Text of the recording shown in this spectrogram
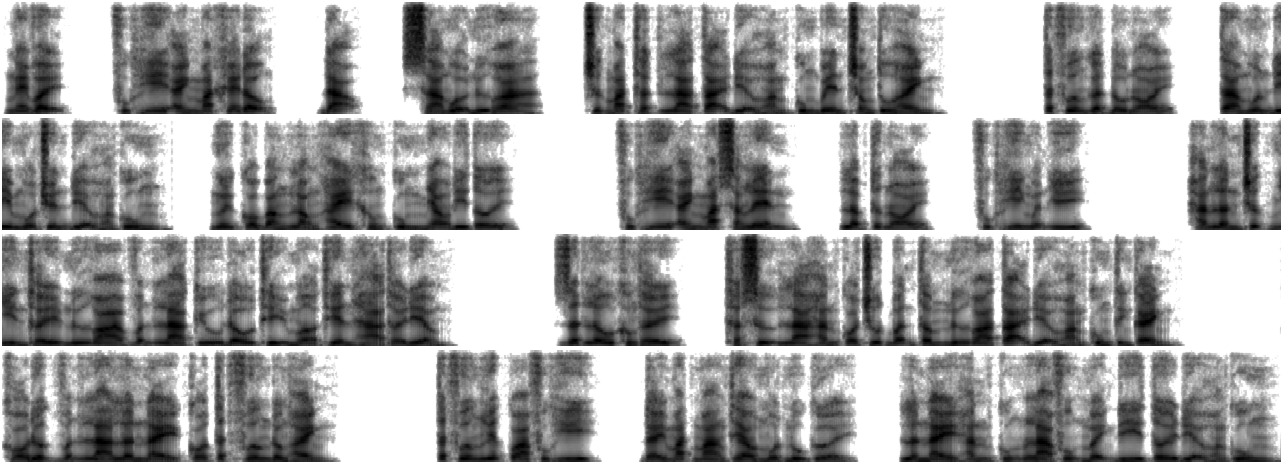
Nghe vậy, phục hy ánh mắt khé động, đạo, xá mội nữ hoa, trước mắt thật là tại địa hoàng cung bên trong tu hành. Tất phương gật đầu nói, ta muốn đi một chuyến địa hoàng cung, ngươi có bằng lòng hay không cùng nhau đi tới? Phục hy ánh mắt sáng lên, lập tức nói, phục hy nguyện ý. Hắn lần trước nhìn thấy nữ hoa vẫn là cựu đầu thị mở thiên hà thời điểm. Rất lâu không thấy, thật sự là hắn có chút bận tâm nữ hoa tại địa hoàng cung tình cảnh. Khó được vẫn là lần này có tất phương đồng hành tất phương liếc qua phục hy, đáy mắt mang theo một nụ cười, lần này hắn cũng là phụng mệnh đi tới địa hoàng cung,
